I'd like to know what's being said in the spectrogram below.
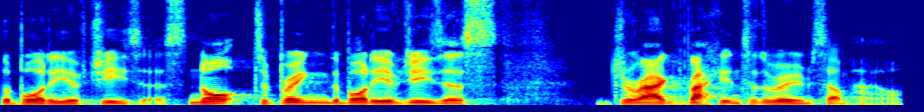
the body of Jesus, not to bring the body of Jesus dragged back into the room somehow.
